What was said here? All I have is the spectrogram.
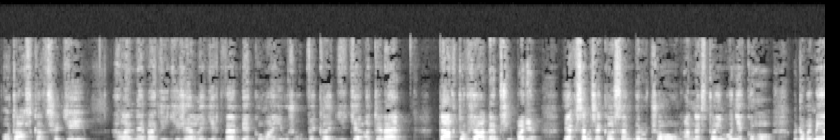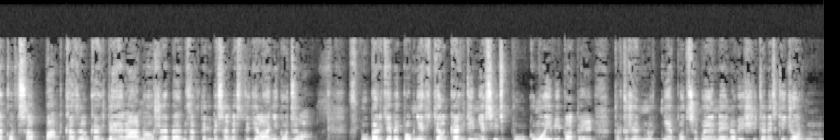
Otázka třetí. Hele, nevadí ti, že lidi v tvém věku mají už obvykle dítě a ty ne? Tak to v žádném případě. Jak jsem řekl, jsem bručoun a nestojím o někoho, kdo by mi jako capat kazil každé ráno řebem, za který by se nestyděla ani Godzilla. V pubertě by po mně chtěl každý měsíc půlku mojí výplaty, protože nutně potřebuje nejnovější tenisky Jordan.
